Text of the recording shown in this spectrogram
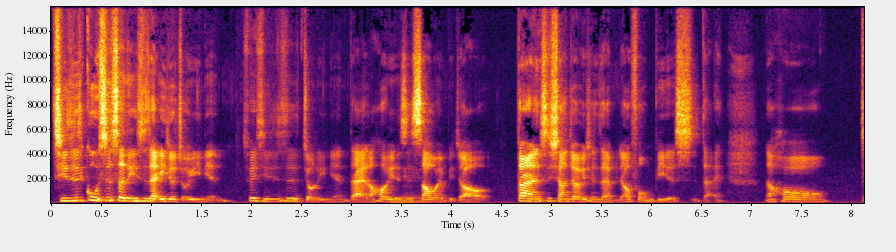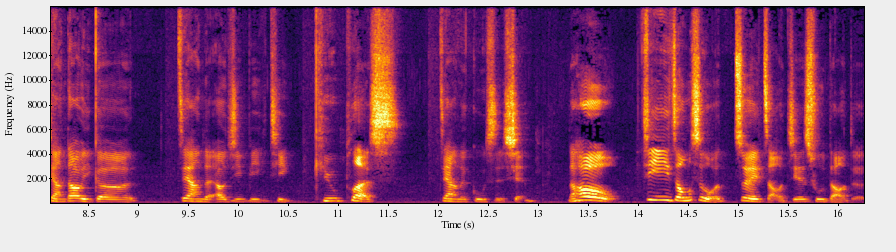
其实故事设定是在一九九一年，所以其实是九零年代，然后也是稍微比较，当然是相较于现在比较封闭的时代。然后讲到一个这样的 LGBTQ plus 这样的故事线，然后记忆中是我最早接触到的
